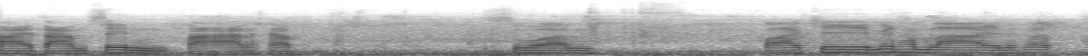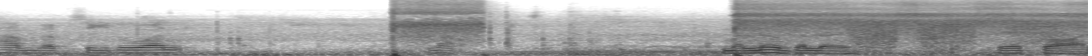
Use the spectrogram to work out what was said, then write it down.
ลายตามเส้นฝานะครับ ส่วนฝาเคไม่ทำลายนะครับทำแบบสีล้วนมามันเริ่มกันเลยเทสก่อน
